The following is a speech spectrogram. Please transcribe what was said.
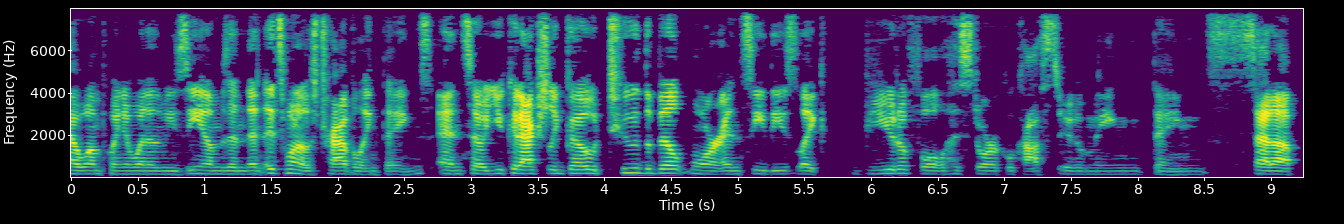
at one point in one of the museums, and then it's one of those traveling things, and so you could actually go to the Biltmore and see these like beautiful historical costuming things set up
